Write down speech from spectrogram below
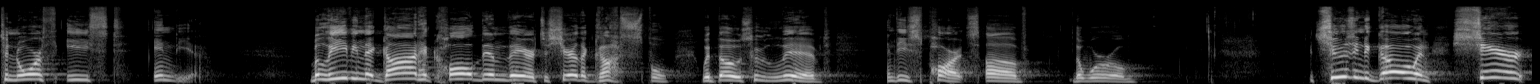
to northeast India believing that God had called them there to share the gospel with those who lived in these parts of the world. Choosing to go and share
